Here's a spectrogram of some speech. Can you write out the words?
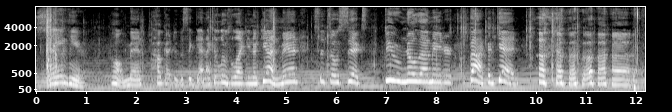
Same here. Oh man, how can I do this again? I can lose lightning again, man! Since 06. Do you know that made her back again?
